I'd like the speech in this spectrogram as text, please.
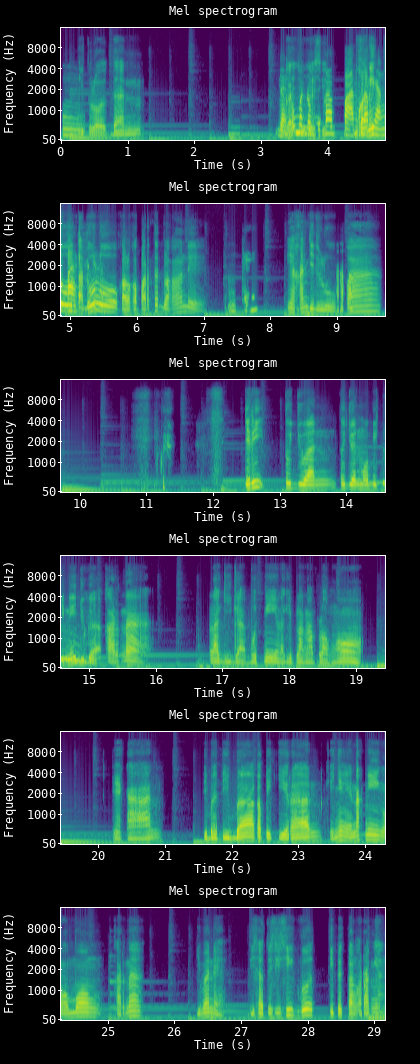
Hmm, gitu loh. Dan dan enggak lu menemukan partner bukan yang itu pas tak gitu. dulu kalau ke partner belakangan deh. Oke. Ya kan jadi lupa. Jadi tujuan tujuan mau bikinnya Hmm. juga karena lagi gabut nih lagi pelanga pelongo ya kan? Tiba-tiba kepikiran kayaknya enak nih ngomong. Karena gimana ya? Di satu sisi gue tipikal orang yang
